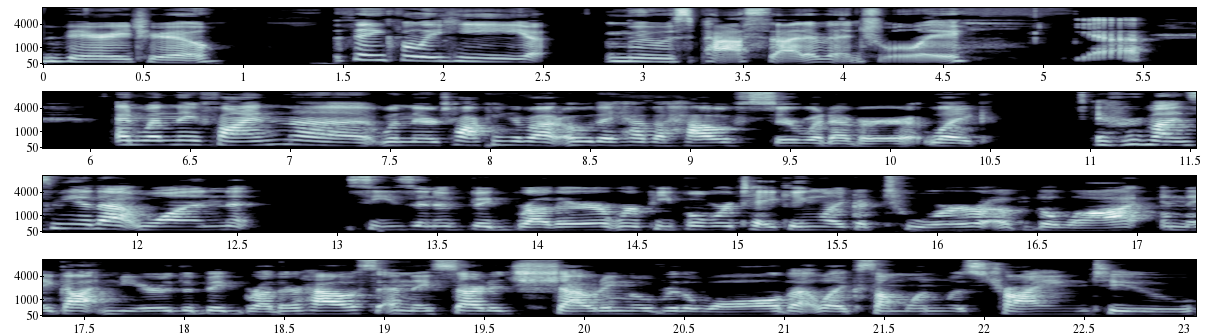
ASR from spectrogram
Very true. Thankfully, he moves past that eventually. Yeah. And when they find the when they're talking about oh they have a house or whatever, like it reminds me of that one season of Big Brother where people were taking like a tour of the lot and they got near the Big Brother house and they started shouting over the wall that like someone was trying to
